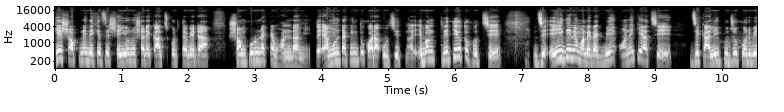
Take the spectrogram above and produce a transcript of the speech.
কে স্বপ্নে দেখেছে সেই অনুসারে কাজ করতে হবে, এটা সম্পূর্ণ একটা ভণ্ডামি। তো এমনটা কিন্তু করা উচিত নয়। এবং তৃতীয়ত হচ্ছে যে এই দিনে মনে রাখবে, অনেকে আছে যে কালী পুজো করবে,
